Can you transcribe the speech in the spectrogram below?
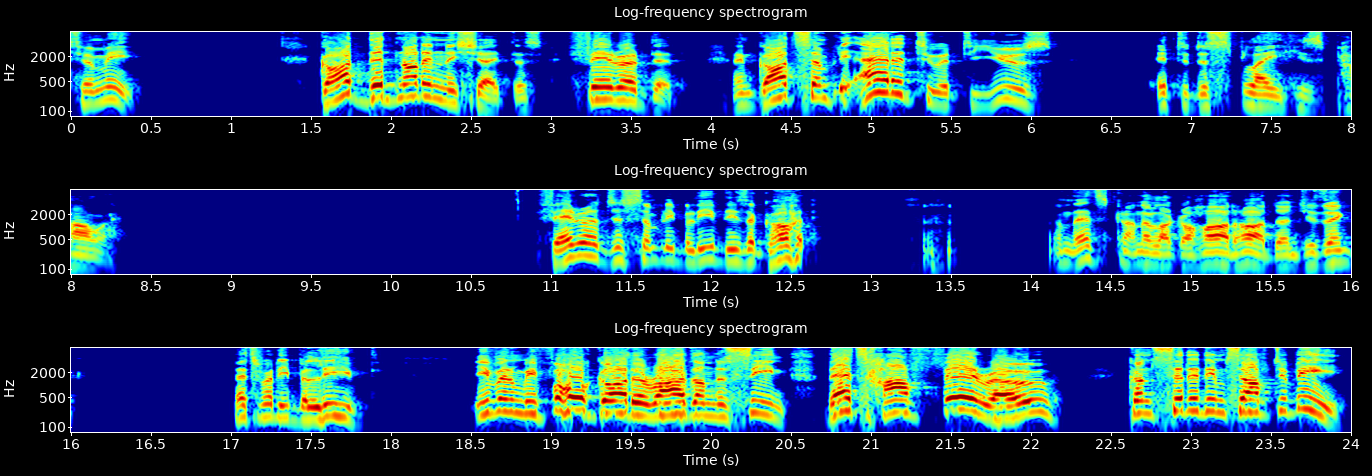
to me. God did not initiate this, Pharaoh did. And God simply added to it to use it to display his power. Pharaoh just simply believed he's a god. and that's kind of like a hard heart, don't you think? That's what he believed. Even before God arrived on the scene, that's how Pharaoh considered himself to be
